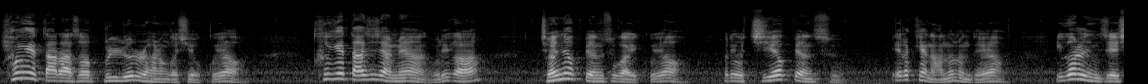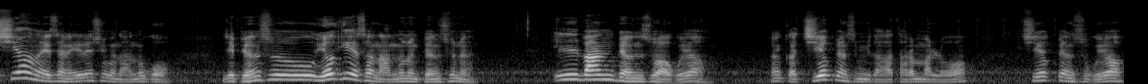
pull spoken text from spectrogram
형에 따라서 분류를 하는 것이었고요. 크게 따지자면 우리가 전역 변수가 있고요. 그리고 지역 변수 이렇게 나누는데요. 이거를 이제 시연에서는 이런 식으로 나누고 이제 변수 여기에서 나누는 변수는 일반 변수하고요. 그러니까 지역 변수입니다. 다른 말로 지역 변수고요.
